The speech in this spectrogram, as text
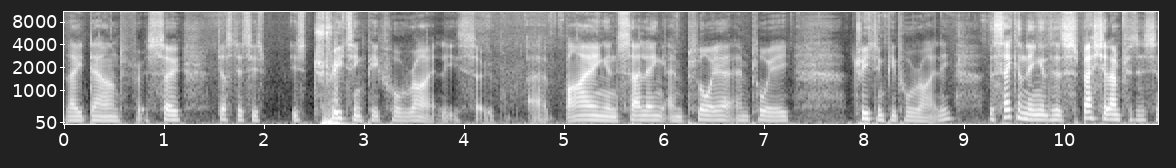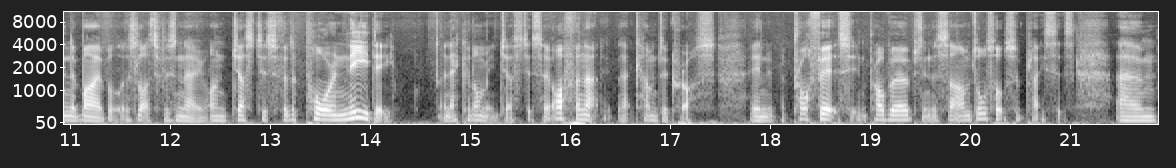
laid down for us. So justice is is treating people rightly. So uh, buying and selling, employer, employee, treating people rightly. The second thing is there's special emphasis in the Bible, as lots of us know, on justice for the poor and needy and economic justice. So often that, that comes across in the prophets, in Proverbs, in the Psalms, all sorts of places. Um,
